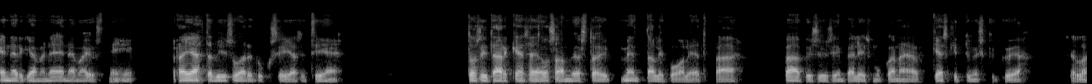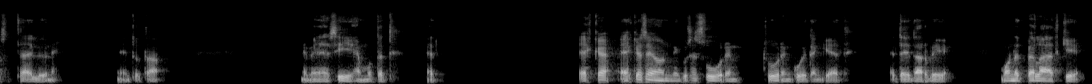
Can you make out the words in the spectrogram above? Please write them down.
energia menee enemmän just niihin räjähtäviin suorituksiin ja sitten siihen tosi tärkeä se osa myös toi mentaalipuoli, että pää, pää pysyy siinä pelissä mukana ja keskittymiskyky ja sellaiset säilyy, niin, niin tota, ne menee siihen, mutta et, et ehkä, ehkä se on niinku se suurin, suurin kuitenkin, että et ei tarvii, monet pelaajatkin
